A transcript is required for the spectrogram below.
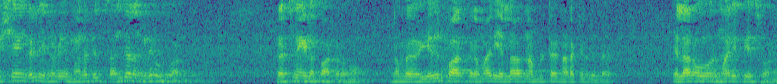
விஷயங்கள் என்னுடைய மனதில் சஞ்சலங்களை உருவாக்கும் பிரச்சனைகளை பார்க்குறோம் நம்ம எதிர்பார்க்குற மாதிரி எல்லாரும் நம்மள்கிட்ட நடக்கிறதில்ல. எல்லாரும் ஒவ்வொரு மாதிரி பேசுவாங்க.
